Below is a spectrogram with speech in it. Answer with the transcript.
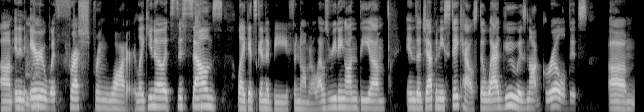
um in an mm-hmm. area with fresh spring water like you know it's this mm-hmm. sounds like it's gonna be phenomenal i was reading on the um in the japanese steakhouse the wagyu is not grilled it's um,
